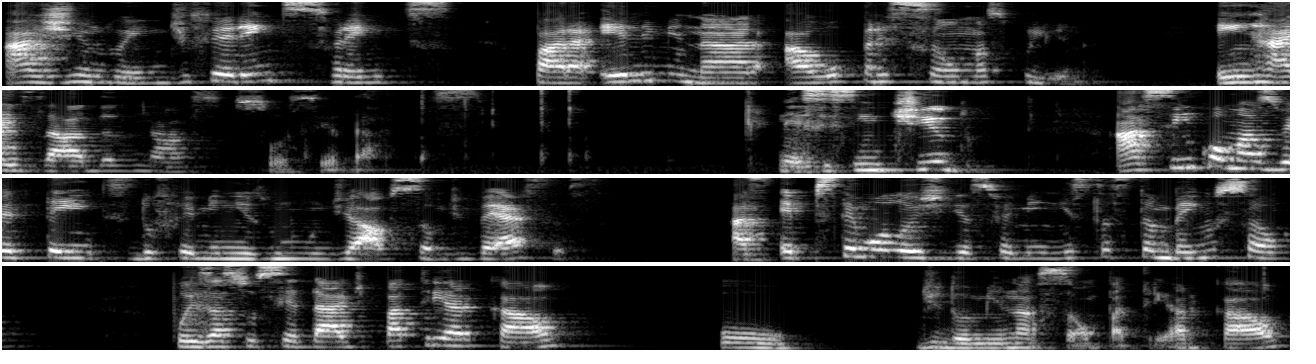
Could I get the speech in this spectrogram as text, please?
agindo em diferentes frentes para eliminar a opressão masculina enraizadas nas sociedades. Nesse sentido, assim como as vertentes do feminismo mundial são diversas, as epistemologias feministas também o são, pois a sociedade patriarcal ou de dominação patriarcal,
